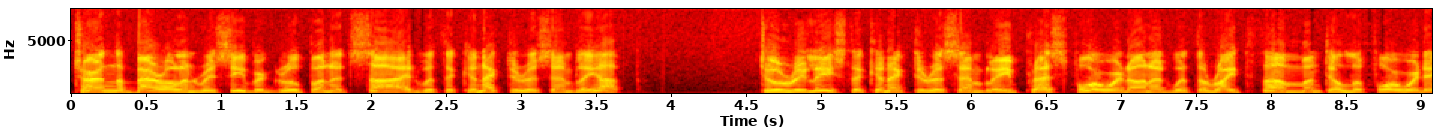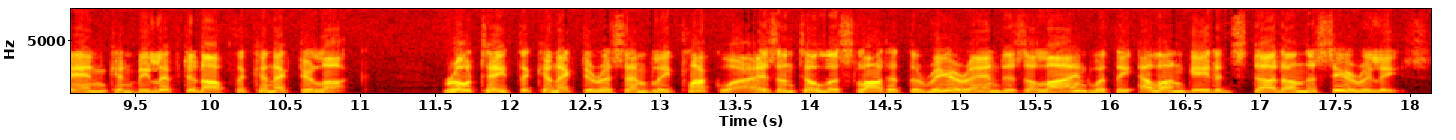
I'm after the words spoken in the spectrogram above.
Turn the barrel and receiver group on its side with the connector assembly up. To release the connector assembly, press forward on it with the right thumb until the forward end can be lifted off the connector lock. Rotate the connector assembly clockwise until the slot at the rear end is aligned with the elongated stud on the sear release.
